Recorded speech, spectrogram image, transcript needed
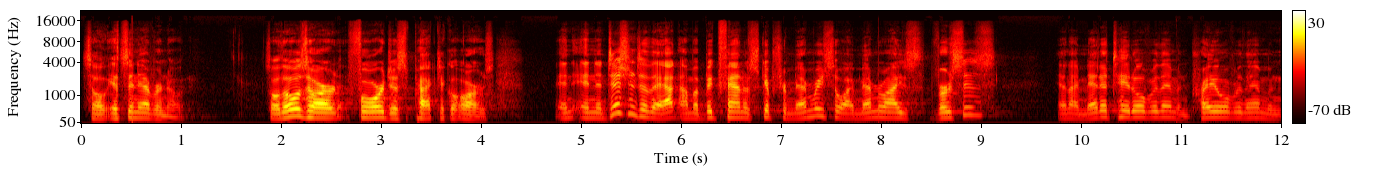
So it's in Evernote. So those are four just practical R's. And in addition to that, I'm a big fan of scripture memory, so I memorize verses and I meditate over them and pray over them, and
